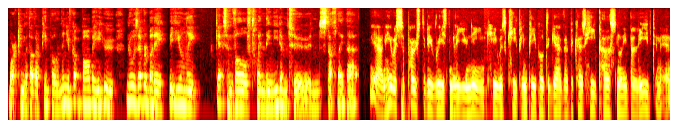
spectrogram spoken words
working with other people. And then you've got Bobby who knows everybody, but he only gets involved when they need him to and stuff like that. Yeah, and he was supposed to be reasonably unique. He was keeping people together because he personally believed in it.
